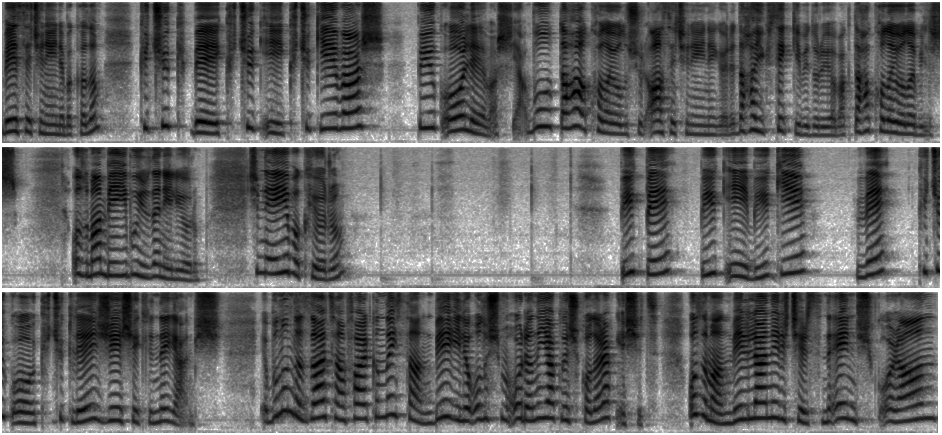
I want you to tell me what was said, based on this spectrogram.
B seçeneğine bakalım. Küçük B, küçük i, küçük y var. Büyük O, L var. Ya bu daha kolay oluşur A seçeneğine göre. Daha yüksek gibi duruyor bak. Daha kolay olabilir. O zaman B'yi bu yüzden eliyorum. Şimdi E'ye bakıyorum. Büyük B, büyük I, büyük Y ve küçük O, küçük L, J şeklinde gelmiş. E bunun da zaten farkındaysan B ile oluşma oranı yaklaşık olarak eşit. O zaman verilenler içerisinde en düşük oran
